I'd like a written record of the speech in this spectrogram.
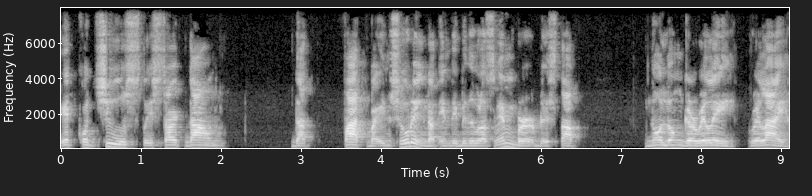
It could choose to start down that path by ensuring that individuals member of the staff no longer rely, rely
